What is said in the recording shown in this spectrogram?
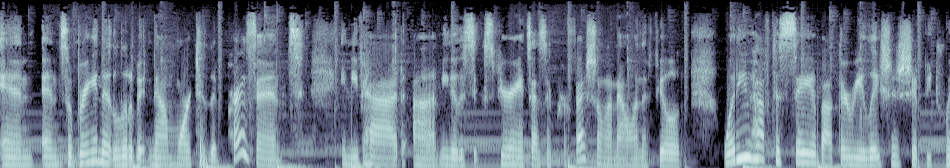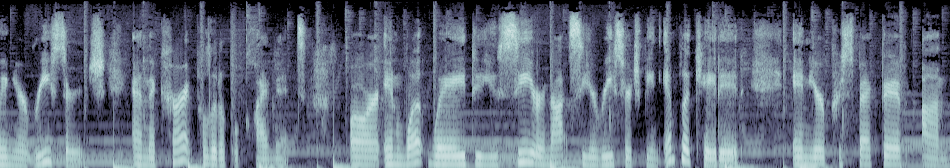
and and so bringing it a little bit now more to the present and you've had um, you know this experience experience as a professional now in the field, what do you have to say about the relationship between your research and the current political climate? Or in what way do you see or not see your research being implicated in your perspective, um,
